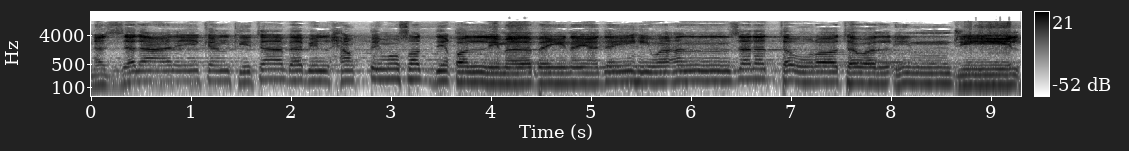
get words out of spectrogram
نزل عليك الكتاب بالحق مصدقا لما بين يديه وأنزل التوراة والإنجيل.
